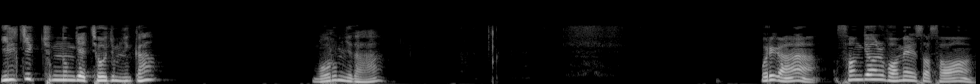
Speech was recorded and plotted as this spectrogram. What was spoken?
일찍 죽는 게 저주입니까? 모릅니다. 우리가 성경을 봄에 있어서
